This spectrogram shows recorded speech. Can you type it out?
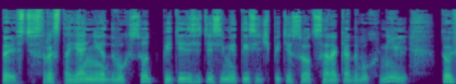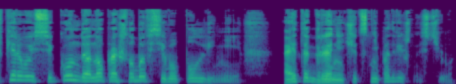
то есть с расстояния 257 542 миль, то в первую секунду оно прошло бы всего поллинии, а это граничит с неподвижностью.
